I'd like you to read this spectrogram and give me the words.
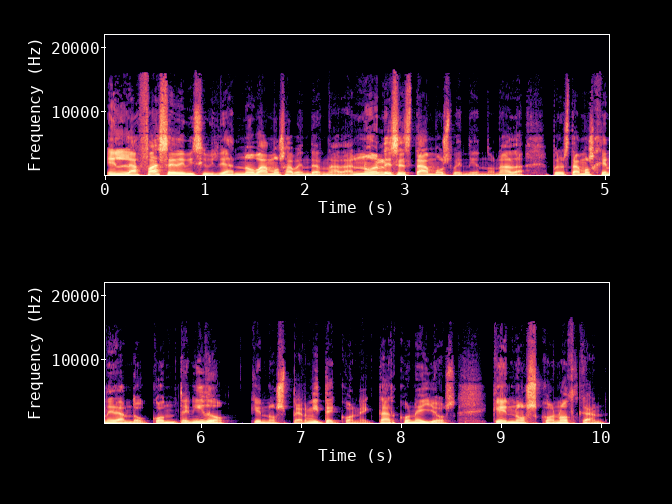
en la fase de visibilidad no vamos a vender nada, no les estamos vendiendo nada, pero estamos generando contenido que nos permite conectar con ellos, que nos conozcan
